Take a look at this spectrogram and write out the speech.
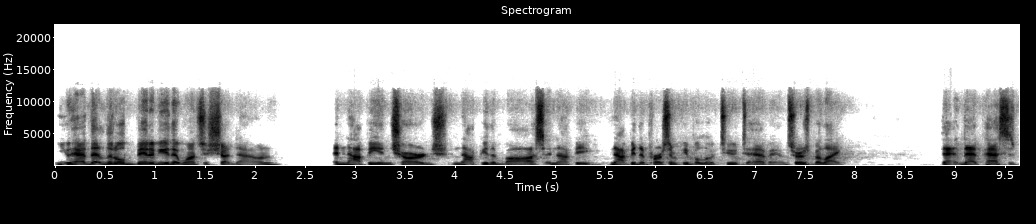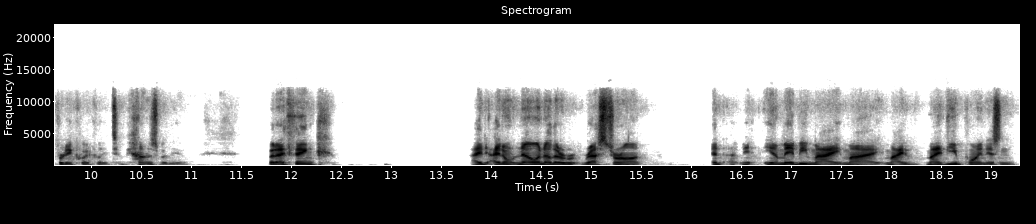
you have that little bit of you that wants to shut down and not be in charge, not be the boss, and not be not be the person people look to to have answers. But like that that passes pretty quickly, to be honest with you. But I think I, I don't know another restaurant, and uh, you know maybe my my my my viewpoint isn't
